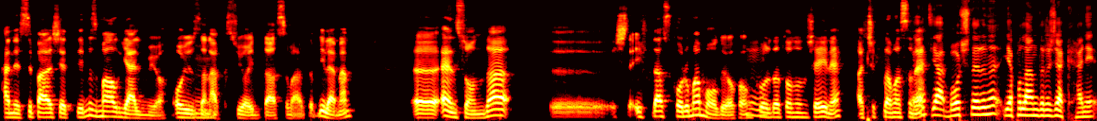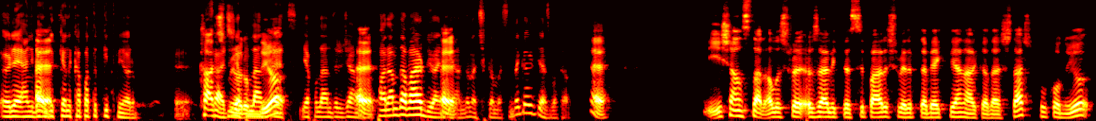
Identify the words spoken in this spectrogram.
hani sipariş ettiğimiz mal gelmiyor. O yüzden Hmm. aksıyor iddiası vardı. Bilemem. Ee, en sonda e, işte iflas koruma mı oluyor? Konkordato'nun şeyi ne? Açıklaması ne? evet ya borçlarını yapılandıracak. Hani öyle hani ben Evet. dükkanı kapatıp gitmiyorum. Ee, Kaçmıyorum yapılan- diyor. Evet, yapılandıracağım. Evet. diyor. Param da var diyor hani bir Evet. yandan açıklamasında. Göreceğiz bakalım. Evet. İyi şanslar. Alışveriş özellikle sipariş verip de bekleyen arkadaşlar bu konuyu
